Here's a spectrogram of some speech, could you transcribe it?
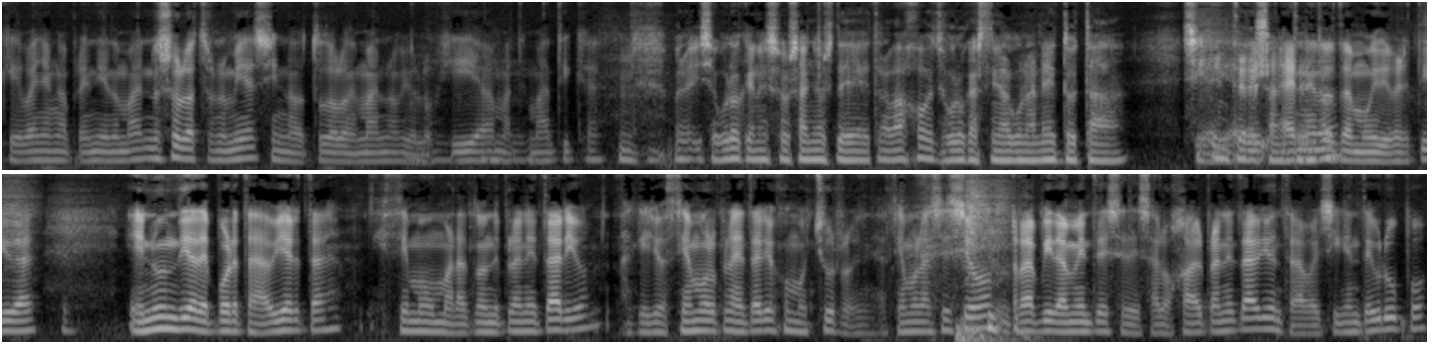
que vayan aprendiendo más, no solo astronomía, sino todo lo demás, ¿no? biología, matemáticas. Bueno, y seguro que en esos años de trabajo, seguro que has tenido alguna anécdota Sí, interesante. hay anécdotas muy divertidas. En un día de puertas abiertas hicimos un maratón de planetario. Aquello hacíamos los planetarios como churros. Hacíamos la sesión, rápidamente se desalojaba el planetario, entraba el siguiente grupo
